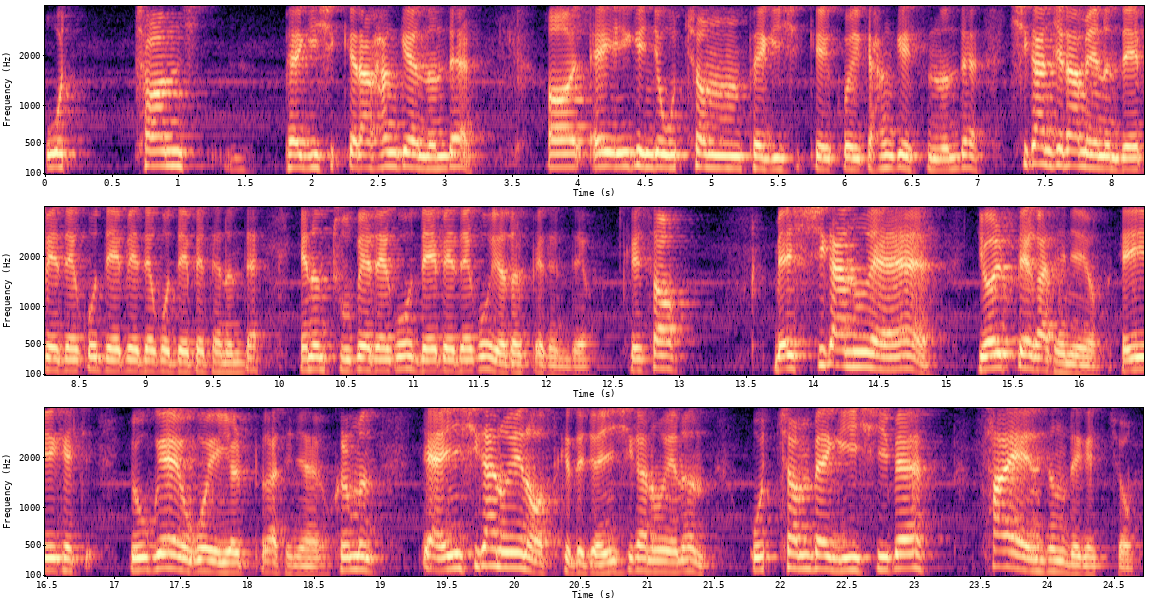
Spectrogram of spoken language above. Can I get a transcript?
5,120개랑 한 개였는데 어, 이게 이제 5,120개 있고, 이게 한 개 있었는데, 시간 지나면 얘는 4배 되고, 4배 되고, 4배 되는데, 얘는 2배 되고, 4배 되고, 8배 된대요. 그래서, 몇 시간 후에 10배가 되냐요. A의 개체, 요게 요거의 10배가 되냐요. 그러면, N시간 후에는 어떻게 되죠? N시간 후에는 5,120에 4의 N승 되겠죠.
